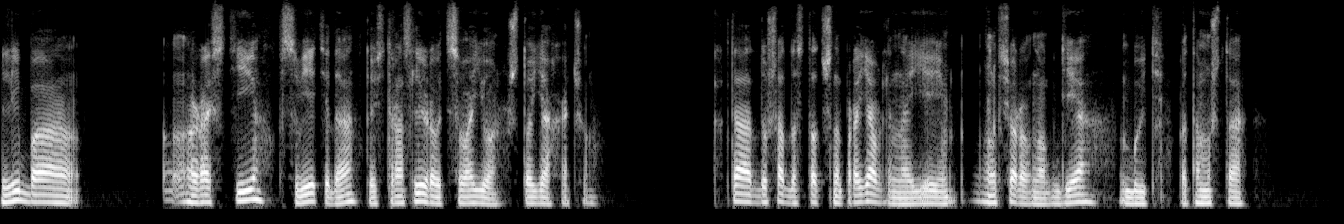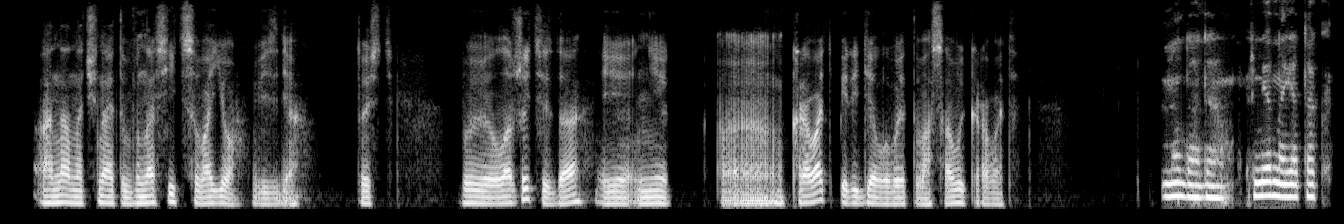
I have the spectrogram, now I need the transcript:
Либо расти в свете, да, то есть транслировать свое, что я хочу. Когда душа достаточно проявлена, ей все равно, где быть, потому что она начинает выносить свое везде. То есть вы ложитесь, да, и не э, кровать переделывает вас, а вы кровать. Ну да, да. Примерно я так,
